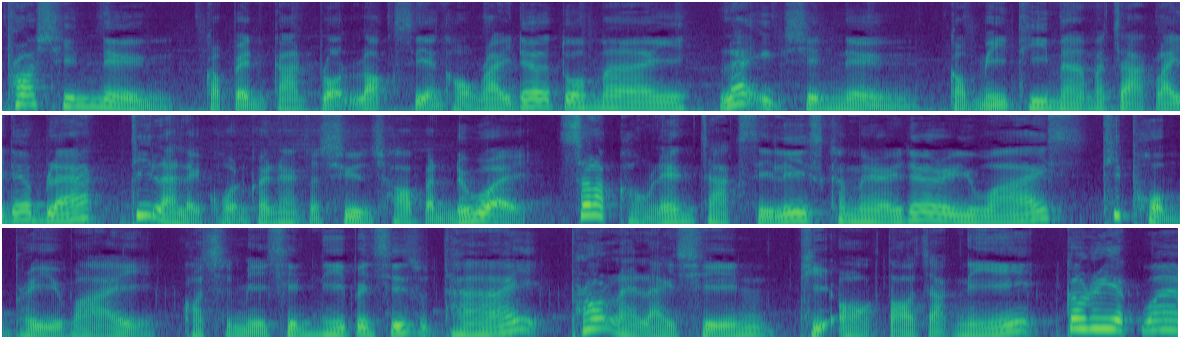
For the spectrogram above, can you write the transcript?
เพราะชิ้นหนึ่งก็เป็นการปลดล็อกเสียงของไรเดอร์ตัวใหม่ และอีกชิ้นหนึ่งก็มีที่มามาจากไรเดอร์แบล็กที่หลายๆคนก็น่าจะชื่นชอบกันด้วยสำหรับของเล่นจากซีรีส์ Kamen Rider Revise ที่ผมพรีไว้ก็จะมีชิ้นนี้เป็นชิ้นสุดท้าย เพราะหลายๆ ชิ้นที่ออกต่อจากนี้ก็เรียกว่า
